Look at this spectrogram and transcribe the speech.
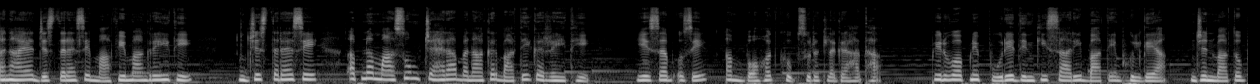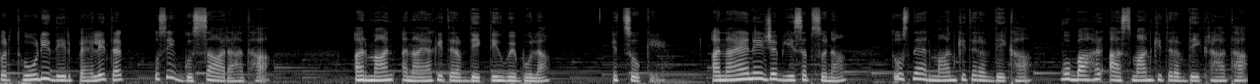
अनाया जिस तरह से माफ़ी मांग रही थी, जिस तरह से अपना मासूम चेहरा बनाकर बातें कर रही थी, ये सब उसे अब बहुत खूबसूरत लग रहा था। फिर वो अपने पूरे दिन की सारी बातें भूल गया, जिन बातों पर थोड़ी देर पहले तक उसे गुस्सा आ रहा था। अरमान अनाया की तरफ़ देखते हुए बोला इट्स ओके okay. अनाया ने जब ये सब सुना तो उसने अरमान की तरफ़ देखा, वो बाहर आसमान की तरफ़ देख रहा था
